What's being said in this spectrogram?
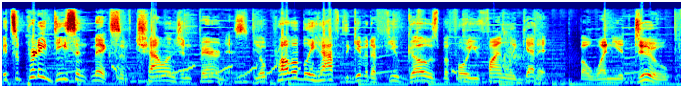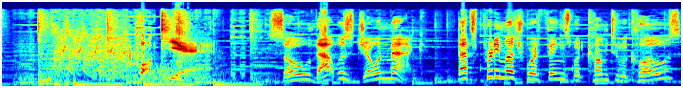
It's a pretty decent mix of challenge and fairness. You'll probably have to give it a few goes before you finally get it, but when you do, fuck yeah! So that was Joe and Mac. That's pretty much where things would come to a close,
